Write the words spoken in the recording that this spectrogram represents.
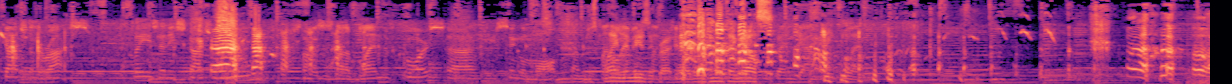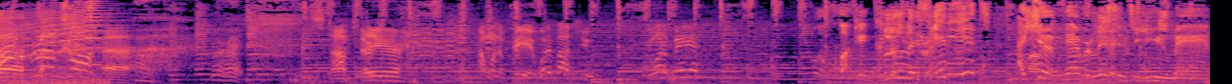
Scotch on the rocks. Please, any scotch for you. As long as it's not a blend, of course. Uh, single malt. I'm just playing the music right now. There's nothing else. Then down to blend. All right. Stop there. I want a beer. What about you? You want a beer? You a fucking clueless idiot! I should have never listened to you, man.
